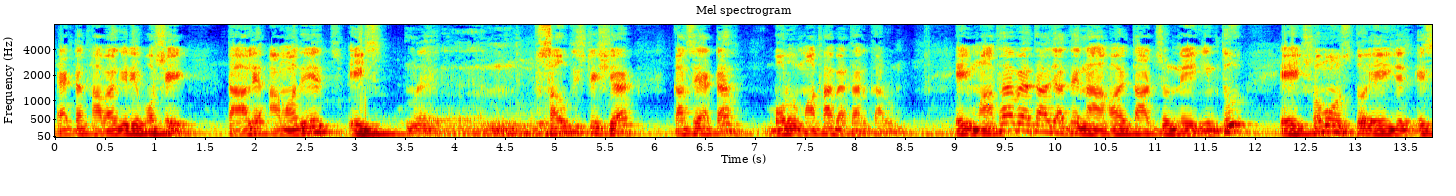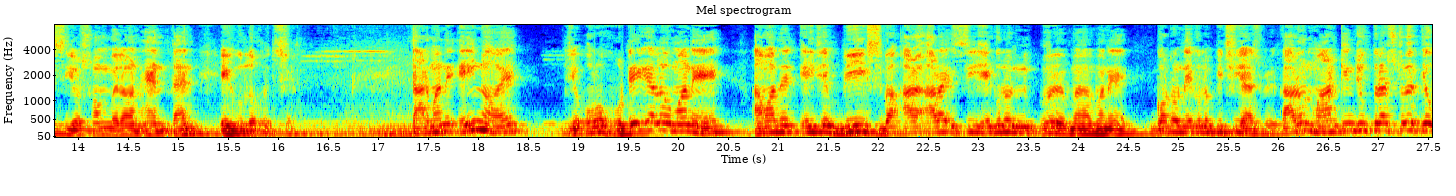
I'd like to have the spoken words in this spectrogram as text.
একটা থাবা গেড়ে বসে, তাহলে আমাদের এই সাউথ ইস্ট এশিয়ার কাছে একটা বড় মাথা ব্যথার কারণ। এই মাথা ব্যথা যাতে না হয়, তার জন্যই কিন্তু এই সমস্ত এই যে এসসিও সম্মেলন, হ্যান ত্যান, এগুলো হচ্ছে। তার মানে এই নয় যে ও হটে গেল মানে আমাদের এই যে ব্রিক্স বা আরআইসি, এগুলো মানে গঠন, এগুলো পিছিয়ে আসবে। কারণ মার্কিন যুক্তরাষ্ট্রকে কেউ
